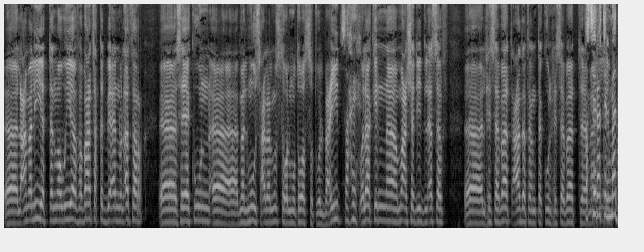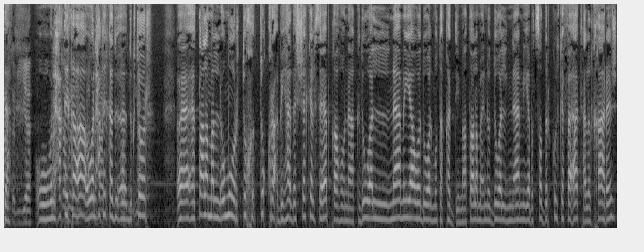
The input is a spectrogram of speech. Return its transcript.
آه، العملية التنموية فبعتقد بأن الأثر سيكون ملموس على المستوى المتوسط والبعيد. صحيح. ولكن مع شديد الأسف آه، الحسابات عادة تكون حسابات قصيرة المدى. والحقيقة والحقيقة دكتور. آه، طالما الأمور تقرأ بهذا الشكل سيبقى هناك دول نامية ودول متقدمة. طالما إنه الدول النامية بتصدر كل كفاءاتها للخارج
